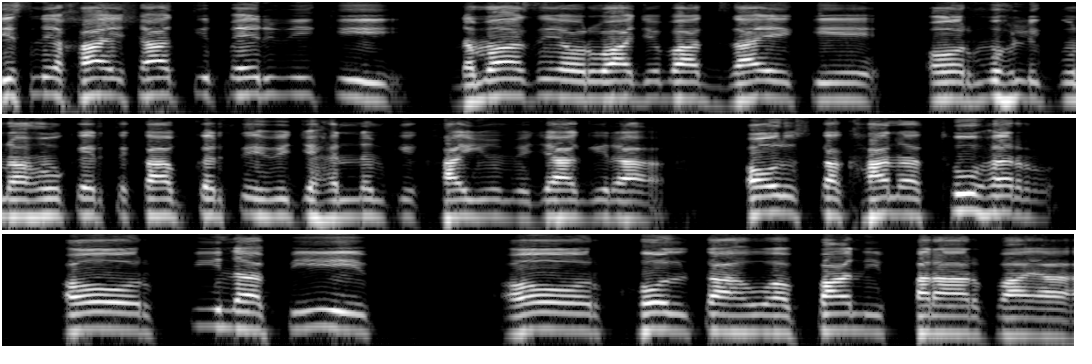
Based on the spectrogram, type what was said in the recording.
جس نے خواہشات کی پیروی کی، نمازیں اور واجبات ضائع کیے اور مہلک گناہوں کا ارتکاب کرتے ہوئے جہنم کی کھائیوں میں جا گرا اور اس کا کھانا تھوہر اور پینا پیپ اور کھولتا ہوا پانی قرار پایا۔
